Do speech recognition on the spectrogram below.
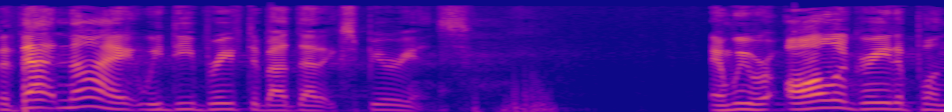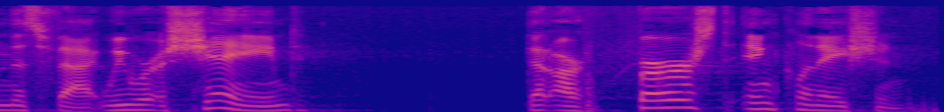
But that night, we debriefed about that experience. And we were all agreed upon this fact. We were ashamed that our first inclination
